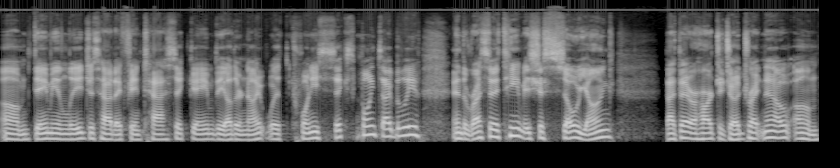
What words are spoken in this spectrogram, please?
Um, Damion Lee just had a fantastic game the other night with 26 points, I believe. And the rest of the team is just so young that they are hard to judge right now. Um,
